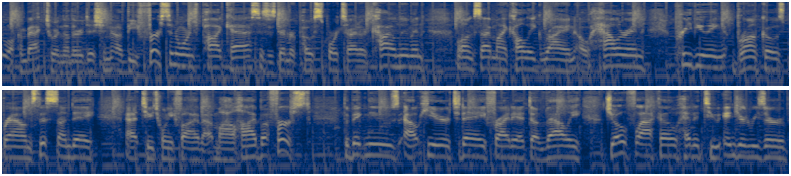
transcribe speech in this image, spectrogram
Welcome back to another edition of the First and Orange podcast. This is Denver Post sports writer Kyle Newman alongside my colleague Ryan O'Halloran previewing Broncos Browns this Sunday at 225 at Mile High. But first, the big news out here today, Friday at Dove Valley, Joe Flacco headed to injured reserve.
